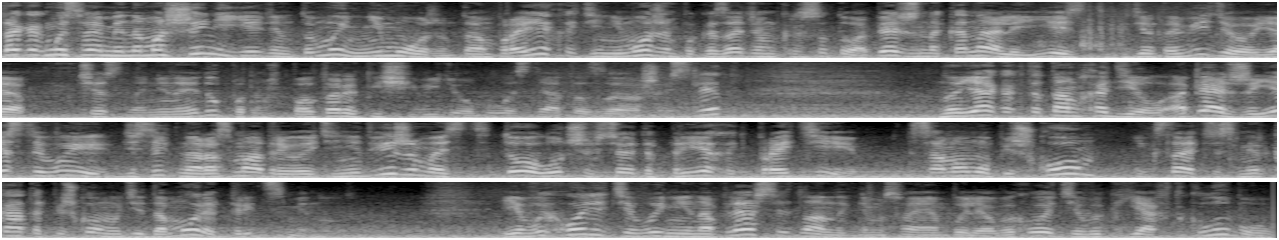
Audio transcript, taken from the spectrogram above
так как мы с вами на машине едем, то мы не можем там проехать и не можем показать вам красоту. Опять же, на канале есть где-то видео, я, честно, не найду, потому что полторы тысячи видео было снято за 6 лет но я как-то там ходил. Опять же, если вы действительно рассматриваете недвижимость, то лучше все это приехать, пройти самому пешком. И, кстати, с Мерката пешком идти до моря 30 минут. И выходите вы не на пляж Светланы, где мы с вами были, а выходите вы к яхт-клубу.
